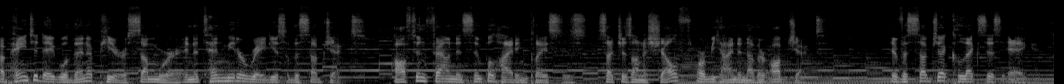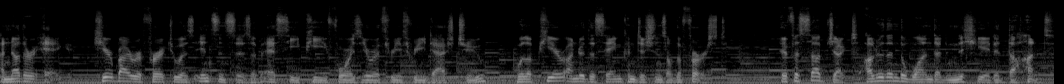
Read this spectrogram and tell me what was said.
A painted egg will then appear somewhere in a 10 meter radius of the subject, often found in simple hiding places, such as on a shelf or behind another object. If a subject collects this egg, another egg, hereby referred to as instances of SCP 4033 2, will appear under the same conditions of the first. If a subject other than the one that initiated the hunt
